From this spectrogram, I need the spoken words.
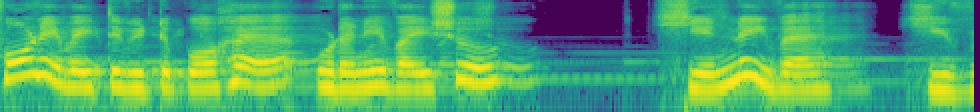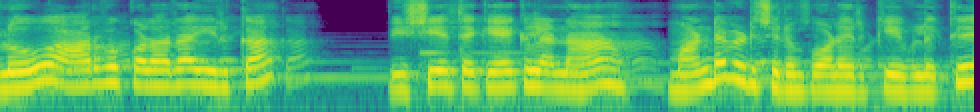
போனை வைத்து விட்டு போக உடனே வைஷு என்ன இவ? இவ்ளோ ஆர்வக்கொளரா இருக்கா? விஷயத்த கேட்கலனா மண்டை வெடிச்சிடும் போல இருக்கு இவளுக்கு.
